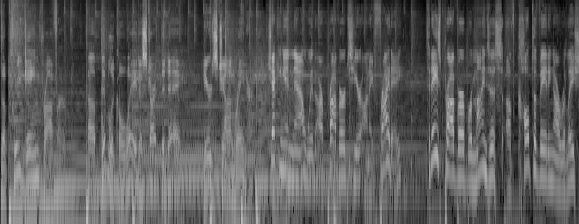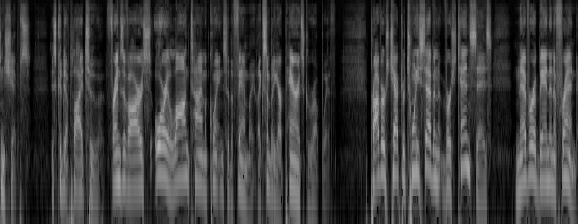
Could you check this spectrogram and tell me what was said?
The pregame proverb, a biblical way to start the day. Here's John Rayner. Checking in now with our proverbs here on a Friday. Today's proverb reminds us of cultivating our relationships. This could apply to friends of ours or a longtime acquaintance of the family, like somebody our parents grew up with. Proverbs chapter 27, verse 10 says, Never abandon a friend,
